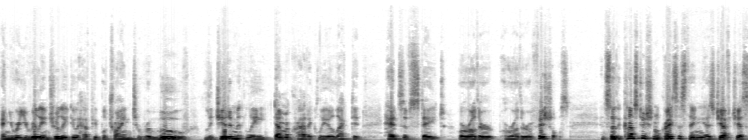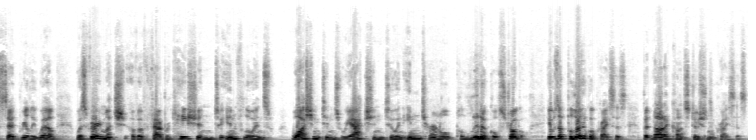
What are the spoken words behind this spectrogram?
and where you really and truly do have people trying to remove legitimately democratically elected heads of state or other or other officials. And so the constitutional crisis thing, as Geoff just said really well, was very much of a fabrication to influence Washington's reaction to an internal political struggle. It was a political crisis, but not a constitutional crisis.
